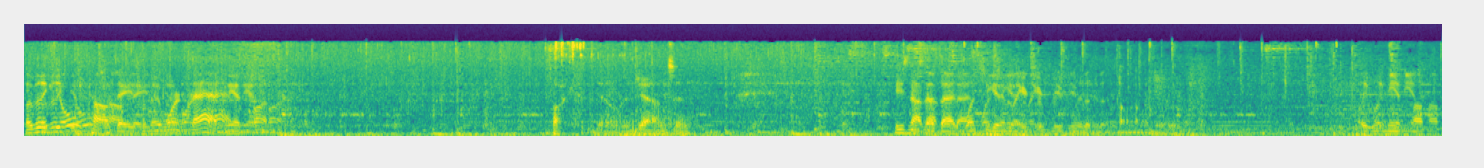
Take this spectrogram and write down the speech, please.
But like the old college days when they weren't bad, we had fun. Fucking Dylan Johnson. He's not that bad. Once you get him like a group, you really talk. Like when me and Puff.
